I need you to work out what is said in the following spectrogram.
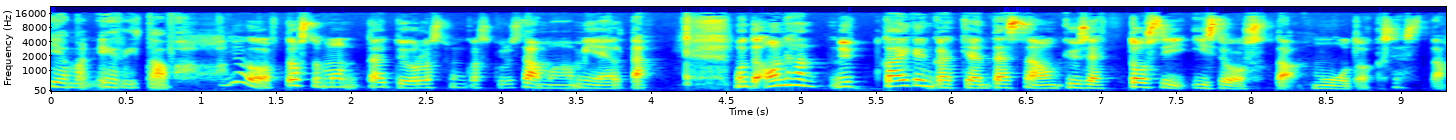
hieman eri tavalla. Joo, tuossa mun täytyy olla sun kanssa kyllä samaa mieltä. Mutta onhan nyt kaiken kaikkiaan tässä on kyse tosi isosta muutoksesta,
